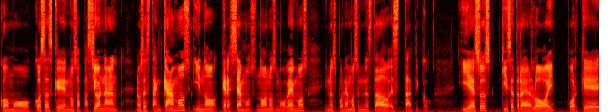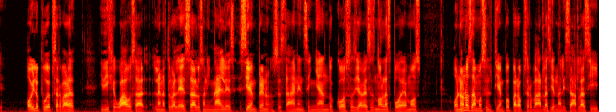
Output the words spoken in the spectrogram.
como cosas que nos apasionan, nos estancamos y no crecemos, no nos movemos y nos ponemos en un estado estático. Y eso es, quise traerlo hoy porque hoy lo pude observar y dije, wow, o sea, la naturaleza, los animales siempre nos están enseñando cosas y a veces no las podemos o no nos damos el tiempo para observarlas y analizarlas y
